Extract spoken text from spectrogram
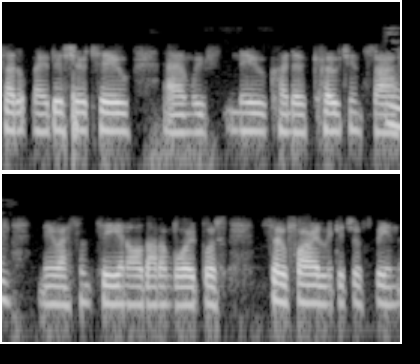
setup now this year too, and um, we've new kind of coaching staff, mm. new SNC and all that on board. But so far, like it's just been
